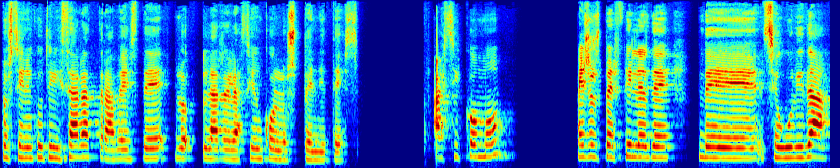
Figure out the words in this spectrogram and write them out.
los tiene que utilizar a través de la relación con los PNTs. Así como esos perfiles de, seguridad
